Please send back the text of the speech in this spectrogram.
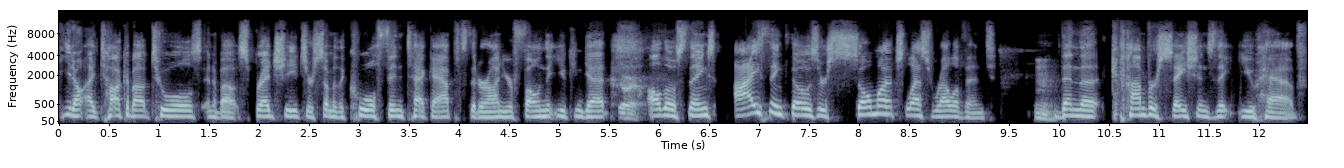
you know, I talk about tools and about spreadsheets or some of the cool fintech apps that are on your phone that you can get, sure. all those things. I think those are so much less relevant mm. than the conversations that you have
